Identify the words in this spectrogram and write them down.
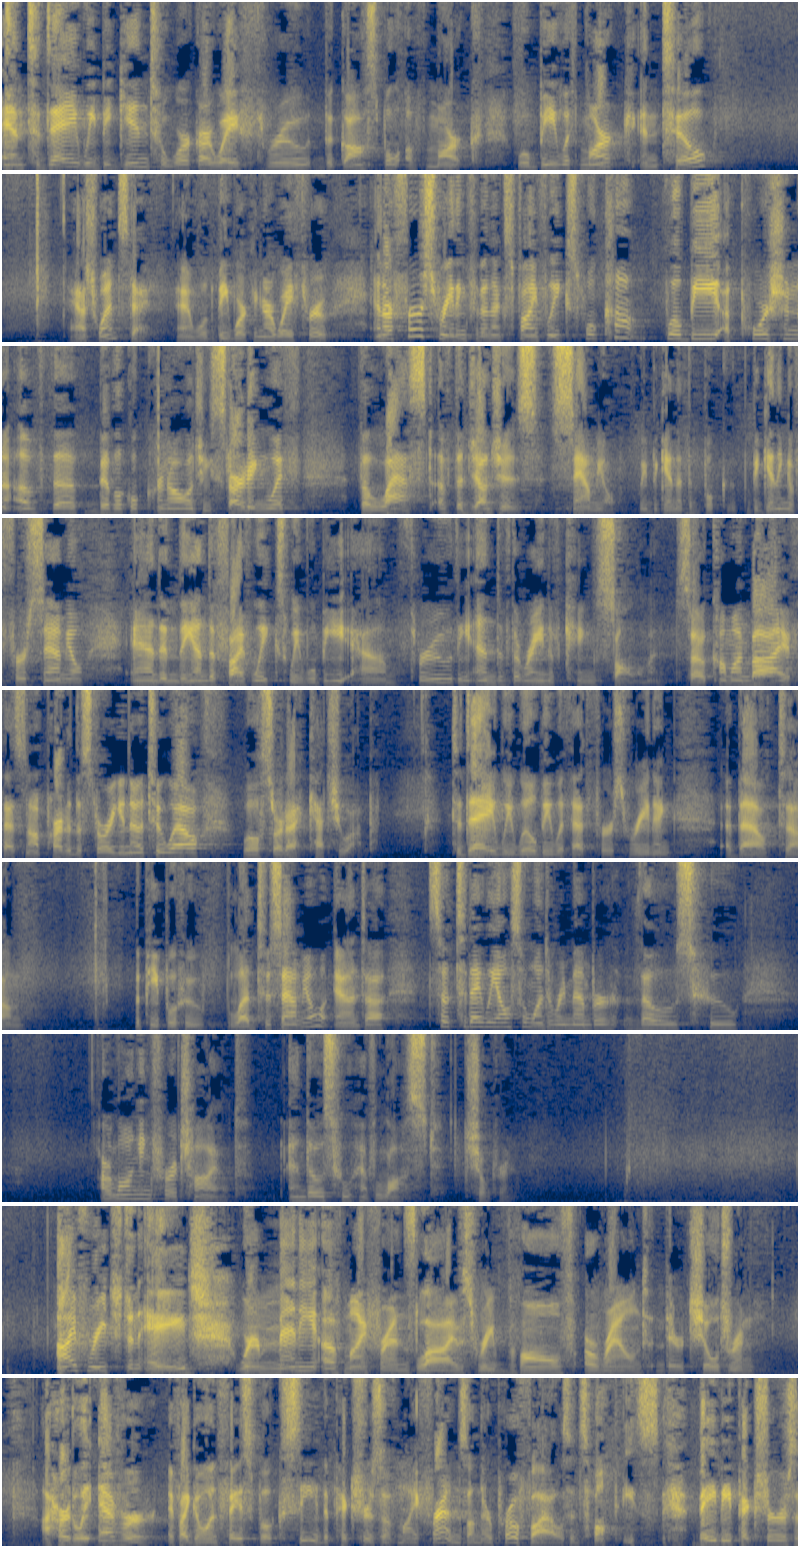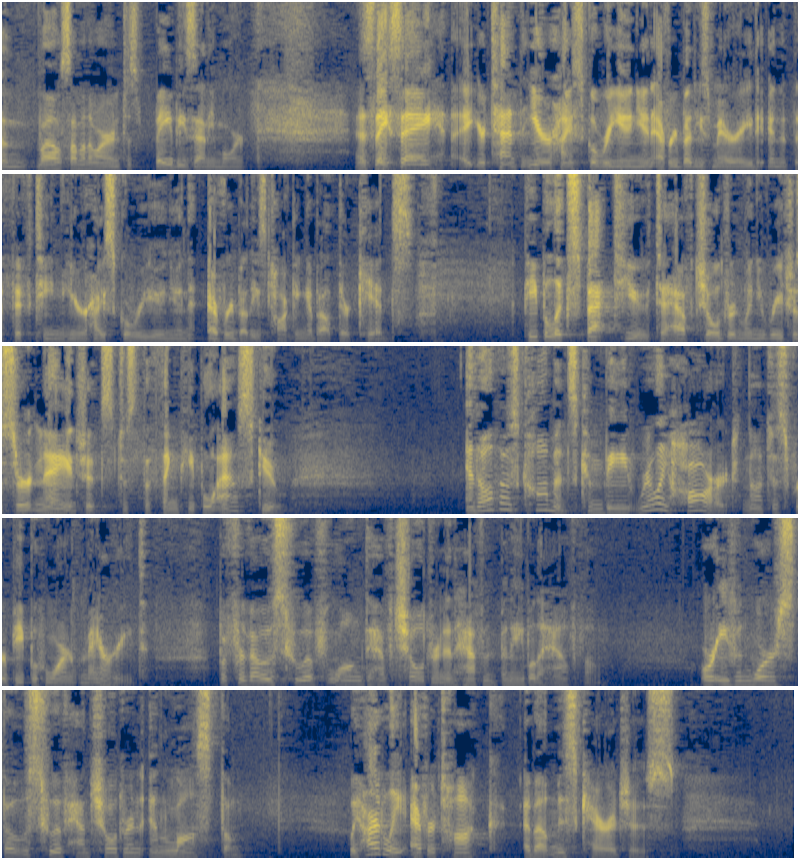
and today we begin to work our way through the Gospel of Mark. We'll be with Mark until Ash Wednesday, and we'll be working our way through. And our first reading for the next five weeks will come will be a portion of the biblical chronology, starting with the last of the judges, Samuel. We begin at the book, the beginning of 1 Samuel, and in the end of five weeks, we will be um, through the end of the reign of King Solomon. So come on by. If that's not part of the story you know too well, we'll sort of catch you up. Today, we will be with that first reading about um, the people who led to Samuel. And uh, so today we also want to remember those who are longing for a child and those who have lost children. I've reached an age where many of my friends' lives revolve around their children. I hardly ever, if I go on Facebook, see the pictures of my friends on their profiles. It's all these baby pictures, and, well, some of them aren't just babies anymore. As they say, at your 10th year high school reunion, everybody's married, and at the 15 year high school reunion, everybody's talking about their kids. People expect you to have children when you reach a certain age. It's just the thing people ask you. And all those comments can be really hard, not just for people who aren't married, but for those who have longed to have children and haven't been able to have them. Or even worse, those who have had children and lost them. We hardly ever talk about miscarriages,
